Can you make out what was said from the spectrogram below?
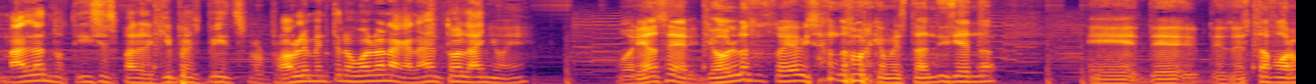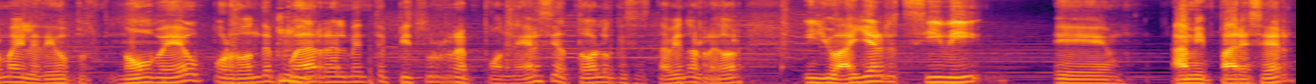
malas noticias para el equipo de Pittsburgh. Probablemente no vuelvan a ganar en todo el año, ¿eh? Podría ser. Yo los estoy avisando porque me están diciendo eh, de, de- de esta forma y les digo, pues no veo por dónde pueda realmente Pittsburgh reponerse a todo lo que se está viendo alrededor. Y yo ayer sí vi, eh, a mi parecer,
